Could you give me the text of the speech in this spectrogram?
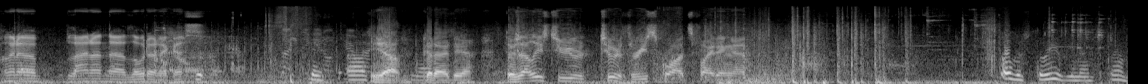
I'm gonna land on the loadout, I guess. Okay. Uh, Yeah, good idea. There's at least two, two or three squads fighting at. Oh, there's three of you now. Damn.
